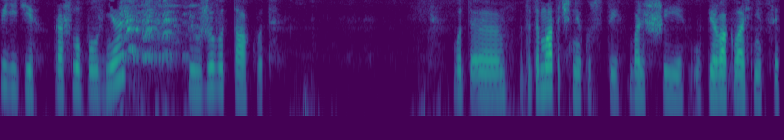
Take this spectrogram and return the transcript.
Видите, прошло полдня, и уже вот так вот. Вот, э, вот это маточные кусты большие у первоклассницы.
